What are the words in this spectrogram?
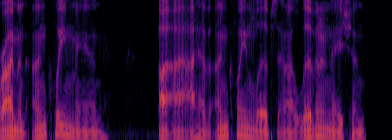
for I'm an unclean man. I, I have unclean lips, and I live in a nation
